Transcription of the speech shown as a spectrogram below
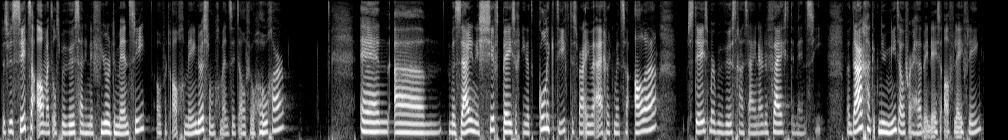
Dus we zitten al met ons bewustzijn in de vierde dimensie, over het algemeen dus. Sommige mensen zitten al veel hoger. En ehm, we zijn in een shift bezig in het collectief, dus waarin we eigenlijk met z'n allen steeds meer bewust gaan zijn naar de vijfde dimensie. Maar daar ga ik het nu niet over hebben in deze aflevering.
